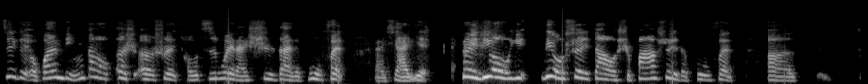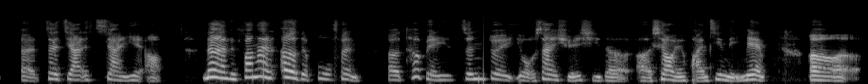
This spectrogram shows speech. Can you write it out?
这个有关零到二十二岁投资未来世代的部分，来下一页。对六一六岁到十八岁的部分，呃呃，再加下一页啊。那方案二的部分，呃，特别针对友善学习的呃校园环境里面，呃，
